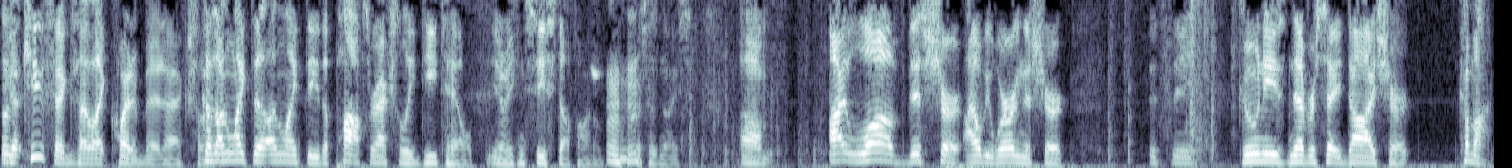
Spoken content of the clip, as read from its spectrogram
Those got- Q figs I like quite a bit, actually. Because unlike the unlike the the pops are actually detailed. You know, you can see stuff on them, which is nice. Um, I love this shirt. I will be wearing this shirt. It's the Goonies Never Say Die shirt. Come on,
